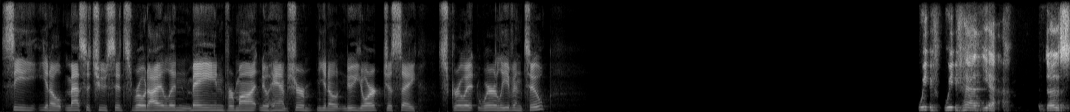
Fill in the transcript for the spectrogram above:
see, you know, Massachusetts, Rhode Island, Maine, Vermont, New Hampshire, you know, New York, just say, screw it, we're leaving too? We've we've had yeah. Does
